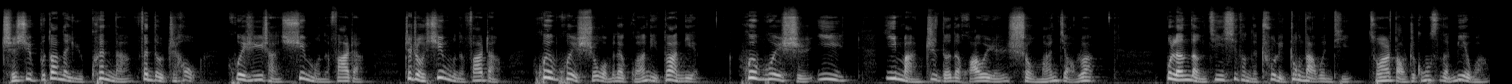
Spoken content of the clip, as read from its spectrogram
持续不断的与困难奋斗之后，会是一场迅猛的发展。这种迅猛的发展会不会使我们的管理断裂？会不会使一一满志得的华为人手忙脚乱，不能冷静系统的处理重大问题，从而导致公司的灭亡？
